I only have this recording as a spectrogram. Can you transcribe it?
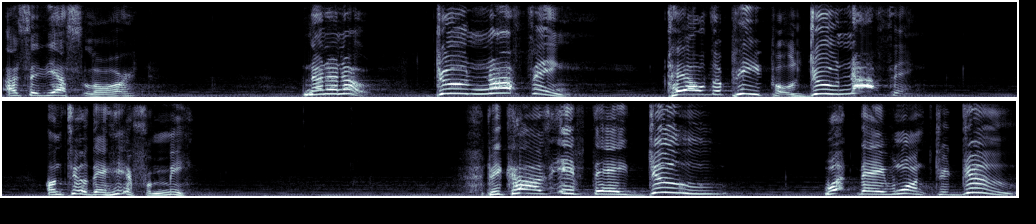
I said, Yes, Lord. No, no, no. Do nothing. Tell the people, do nothing until they hear from me. Because if they do what they want to do,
